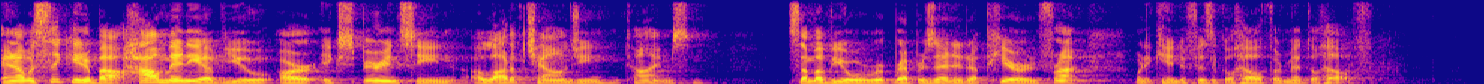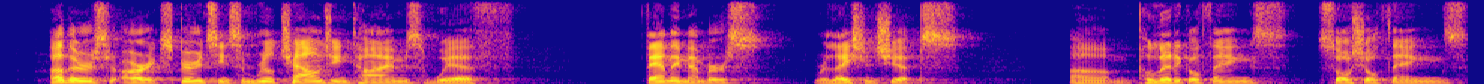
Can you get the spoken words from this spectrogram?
and I was thinking about how many of you are experiencing a lot of challenging times. Some of you were represented up here in front when it came to physical health or mental health. Others are experiencing some real challenging times with family members, relationships, um, political things, social things,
